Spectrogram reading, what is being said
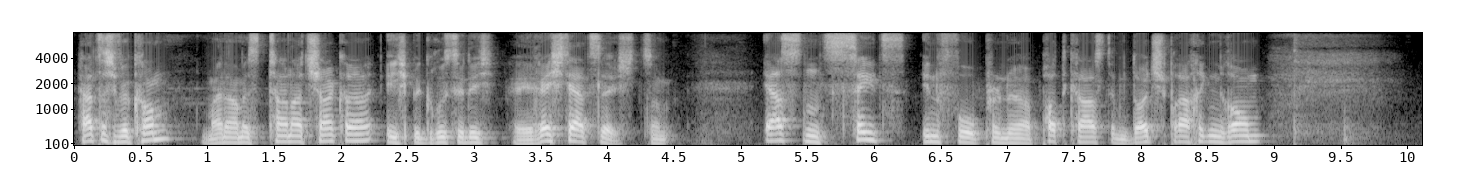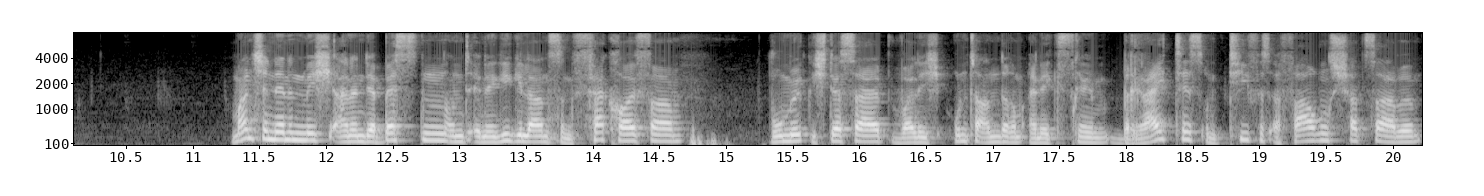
Herzlich willkommen, mein Name ist Tana Chaka. Ich begrüße dich recht herzlich zum ersten Sales Infopreneur Podcast im deutschsprachigen Raum. Manche nennen mich einen der besten und energiegeladenen Verkäufer, womöglich deshalb, weil ich unter anderem ein extrem breites und tiefes Erfahrungsschatz habe,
